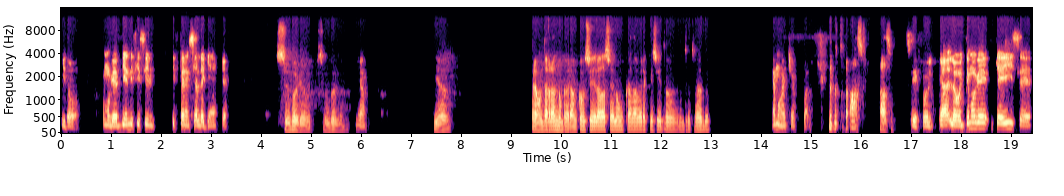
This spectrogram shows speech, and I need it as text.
y todo, como que es bien difícil diferenciar de quién es qué, super dope. ya. Yeah. Pregunta random, pero ¿han considerado hacerlo un cadáver exquisito entre ustedes dos? Hemos hecho, bueno. Awesome, awesome. Sí, full. Ya, lo último que, que hice,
